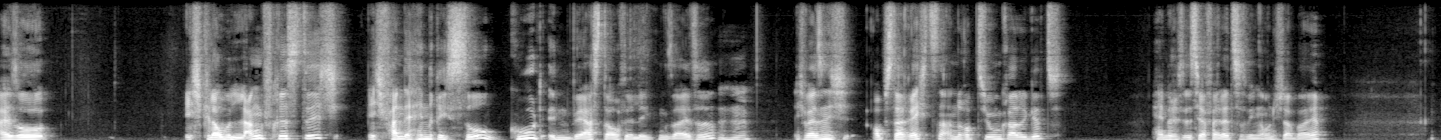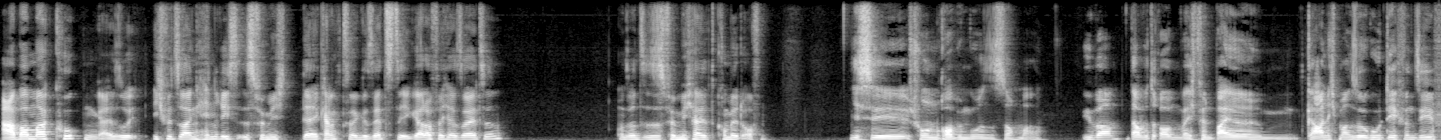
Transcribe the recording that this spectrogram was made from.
also ich glaube langfristig, ich fand der Henrich so gut in Werster auf der linken Seite. Mhm. Ich weiß nicht, ob es da rechts eine andere Option gerade gibt. Henrichs ist ja verletzt, deswegen auch nicht dabei. Aber mal gucken. Also ich würde sagen, Henrichs ist für mich der Charaktergesetzte, egal auf welcher Seite. Und sonst ist es für mich halt komplett offen. Ich sehe schon Robin Gosens nochmal über David Raum, weil ich finde beide gar nicht mal so gut defensiv.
